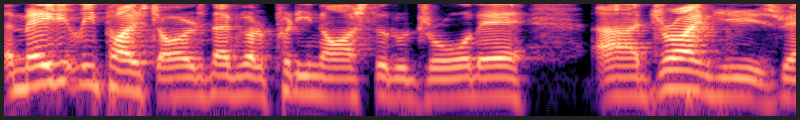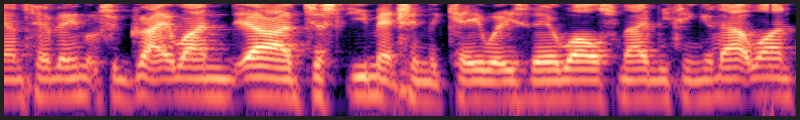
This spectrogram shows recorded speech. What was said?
immediately post Origin, they've got a pretty nice little draw there. Uh, Jahrome Hughes, round 17, looks a great one. Uh, just you mentioned the Kiwis there, Walsh made me think of that one.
